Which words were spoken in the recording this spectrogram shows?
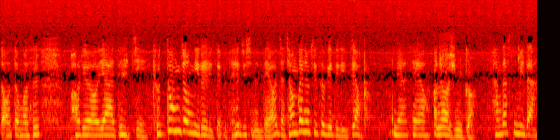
또 어떤 것을 버려야 될지 교통 정리를 이제부터 해주시는데요. 자, 정관영 씨 소개드리죠. 안녕하세요. 안녕하십니까. 반갑습니다.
